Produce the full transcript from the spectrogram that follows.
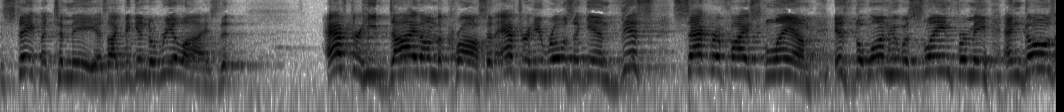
statement to me as I begin to realize that after he died on the cross and after he rose again, this sacrificed lamb is the one who was slain for me and goes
